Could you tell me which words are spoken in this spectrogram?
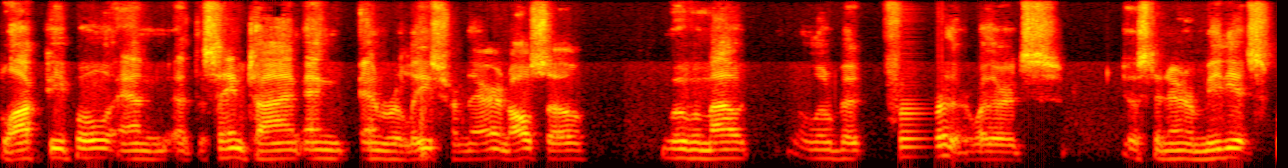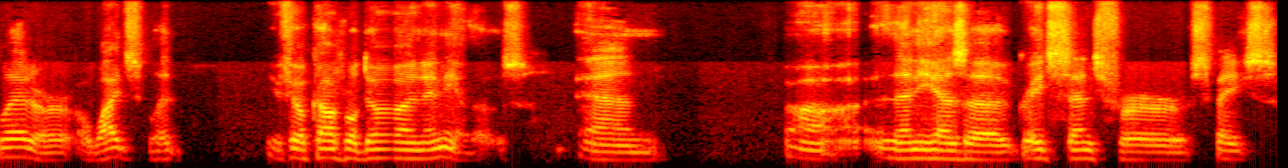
block people, and at the same time, and and release from there, and also move them out a little bit further, whether it's just an intermediate split or a wide split, you feel comfortable doing any of those. And, uh, then he has a great sense for space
